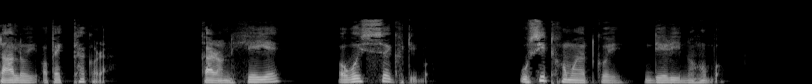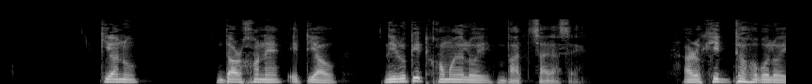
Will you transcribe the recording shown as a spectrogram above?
তালৈ অপেক্ষা কৰা কাৰণ সেয়ে অৱশ্যে ঘটিব। উচিত সময়তকৈ দেৰি নহ'ব। কিয়নো দৰ্শনে এতিয়াও নিৰূপিত সময়লৈ বাট চাই আছে আৰু সিদ্ধ হবলৈ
